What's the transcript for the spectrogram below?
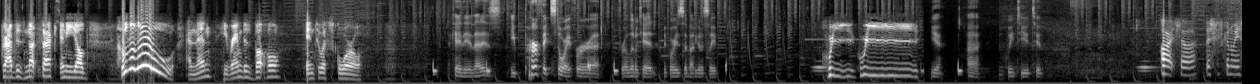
grabbed his nutsack and he yelled, Hoolaloo! And then he rammed his butthole into a squirrel. Okay, dude, that is a perfect story for uh, for a little kid before he's about to go to sleep. Whee, whee. Yeah. Uh, we to you too. Alright, so uh, this is going to be a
